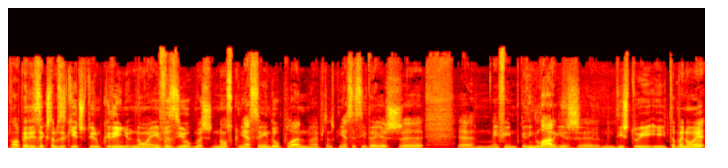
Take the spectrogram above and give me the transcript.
Vale a pena dizer que estamos aqui a discutir um bocadinho, não é em vazio, mas não se conhece ainda o plano, não é? Portanto, conhece-se ideias, eh, enfim, um bocadinho largas disto e, e também não é eh,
